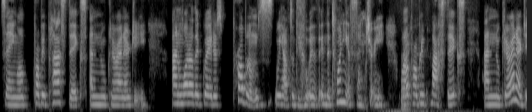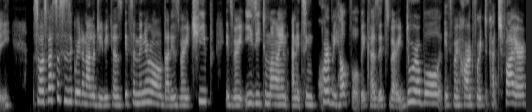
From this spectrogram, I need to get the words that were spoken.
saying, well, probably plastics and nuclear energy. And what are the greatest problems we have to deal with in the 20th century? Well, right. probably plastics and nuclear energy. So asbestos is a great analogy because it's a mineral that is very cheap, it's very easy to mine, and it's incredibly helpful because it's very durable, it's very hard for it to catch fire.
